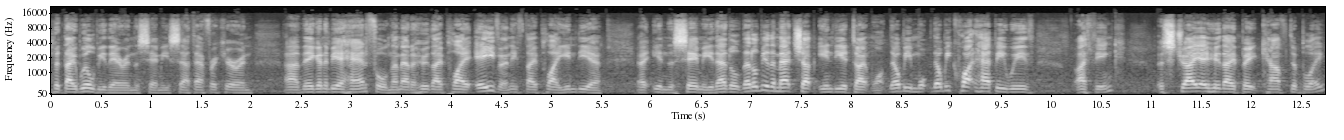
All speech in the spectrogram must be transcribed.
But they will be there in the semi, South Africa, and uh, they're going to be a handful no matter who they play. Even if they play India uh, in the semi, that'll that'll be the matchup India don't want. They'll be more, they'll be quite happy with, I think, Australia, who they beat comfortably,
